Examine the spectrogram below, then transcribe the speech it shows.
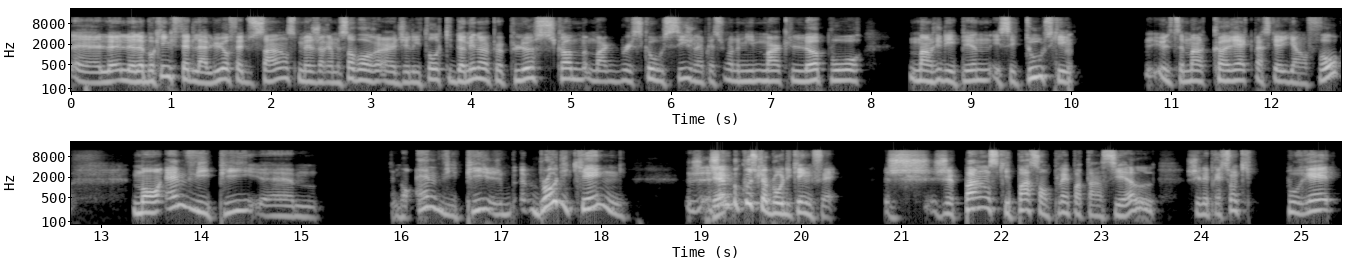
euh, le, le- le booking fait de l'allure, fait du sens. Mais j'aurais aimé ça voir un Jay Lethal qui domine un peu plus, comme Mark Briscoe aussi. J'ai l'impression qu'on a mis Mark là pour manger des pins et c'est tout, ce qui est ultimement correct parce qu'il en faut. Mon MVP, euh, mon MVP, Brody King. J'aime beaucoup ce que Brody King fait. Je, je pense qu'il n'est pas à son plein potentiel. J'ai l'impression qu'il pourrait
